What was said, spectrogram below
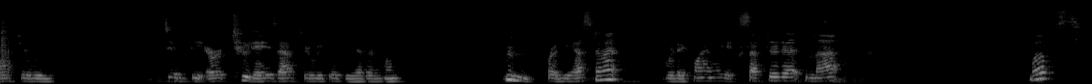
after we did the, or two days after we did the other one for the estimate, where they finally accepted it and that. Whoops.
